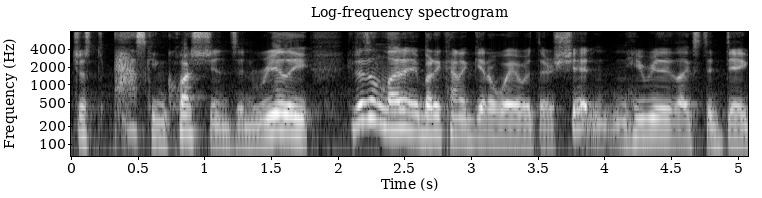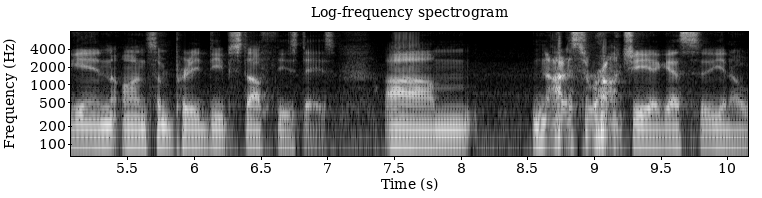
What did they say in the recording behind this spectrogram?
just asking questions and really he doesn't let anybody kind of get away with their shit and he really likes to dig in on some pretty deep stuff these days um, not as raunchy i guess you know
